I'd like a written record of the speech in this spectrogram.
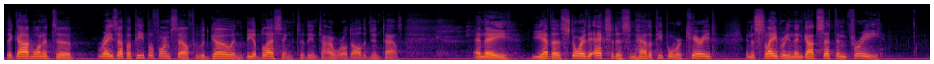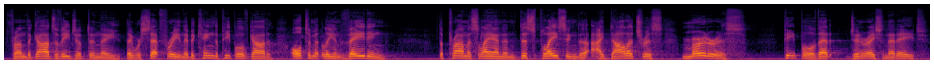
that God wanted to raise up a people for himself who would go and be a blessing to the entire world, to all the Gentiles. And they, you have the story of the Exodus and how the people were carried into slavery, and then God set them free from the gods of Egypt, and they, they were set free, and they became the people of God, ultimately invading the promised land and displacing the idolatrous, murderous people of that generation, that age.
